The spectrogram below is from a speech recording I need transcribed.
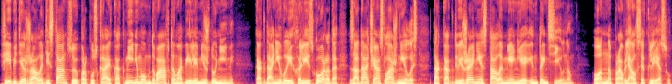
Фиби держала дистанцию, пропуская как минимум два автомобиля между ними. Когда они выехали из города, задача осложнилась, так как движение стало менее интенсивным. Он направлялся к лесу.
